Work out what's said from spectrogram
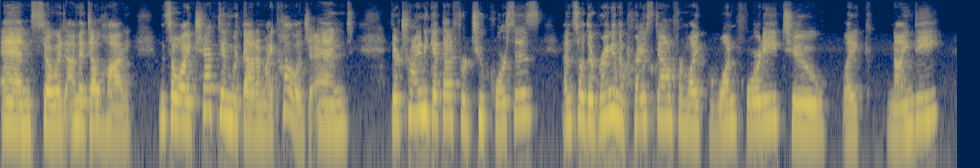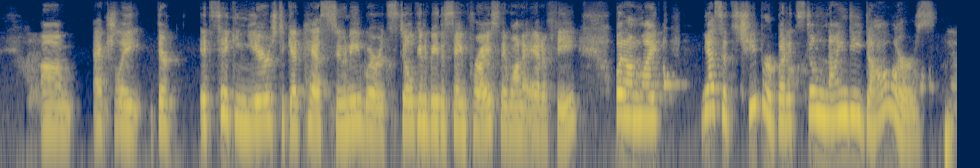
and so it, I'm at Delhi, and so I checked in with that in my college, and they're trying to get that for two courses, and so they're bringing the price down from like 140 to like 90. Um, actually, they're it's taking years to get past SUNY where it's still going to be the same price. They want to add a fee. But I'm like, yes, it's cheaper, but it's still $90. Yeah.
